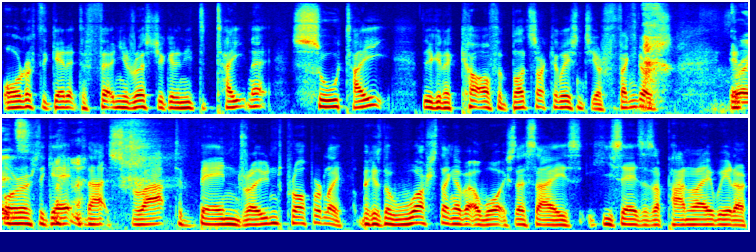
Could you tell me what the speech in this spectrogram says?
order to get it to fit in your wrist, you're going to need to tighten it so tight that you're going to cut off the blood circulation to your fingers in Right. order to get that strap to bend round properly. Because the worst thing about a watch this size, he says, as a Panerai wearer,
